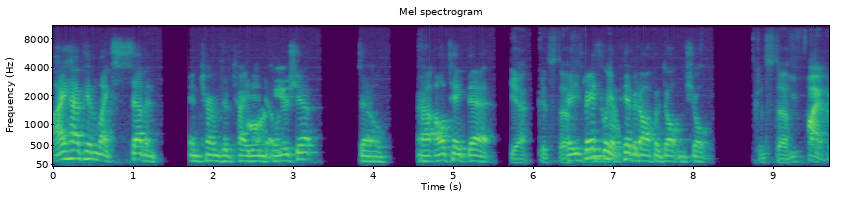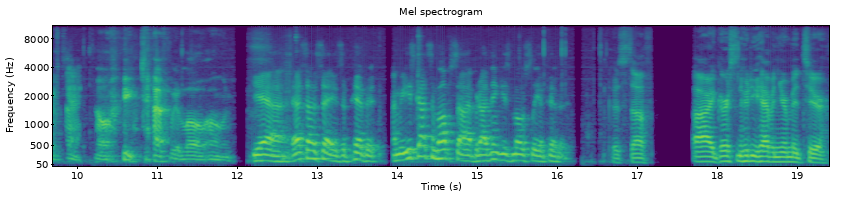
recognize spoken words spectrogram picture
I have him like seventh in terms of tight end ownership. So uh, I'll take that. Yeah, good stuff. He's basically a pivot off of Dalton Schultz. Good stuff. He's five percent, so he's definitely low owned. Yeah, that's what I say. It's a pivot. I mean, he's got some upside, but I think he's mostly a pivot. Good stuff. All right, Gerson, who do you have in your mid tier?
